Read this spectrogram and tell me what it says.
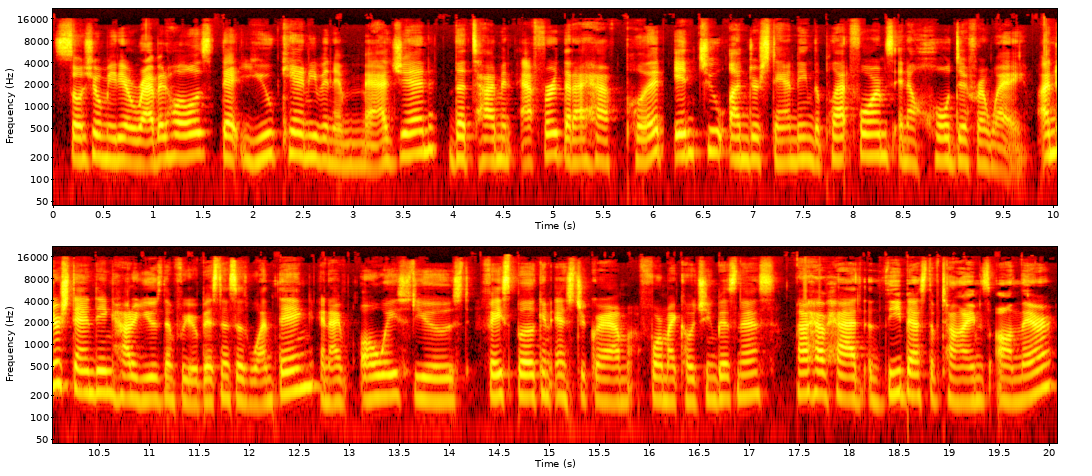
social media rabbit holes that you can't even imagine the time and effort that I have put into understanding the platforms in a whole different way. Understanding how to use them for your business is one thing, and I've always used Facebook and Instagram for my coaching business. I have had the best of times on there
